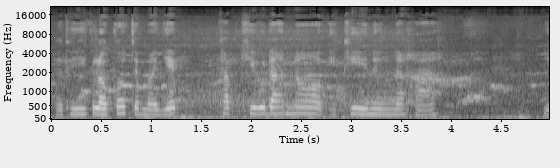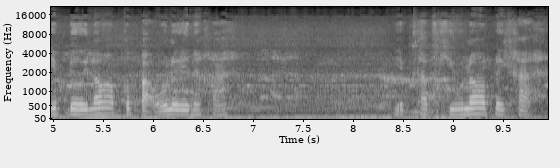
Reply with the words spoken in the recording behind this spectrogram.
แล้วทีนี้เราก็จะมาเย็บทับคิ้วด้านนอกอีกทีหนึ่งนะคะ เย็บโดยรอบกระเป๋าเลยนะคะ เย็บทับคิ้วรอบเลยค่ะ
